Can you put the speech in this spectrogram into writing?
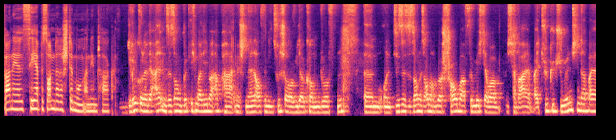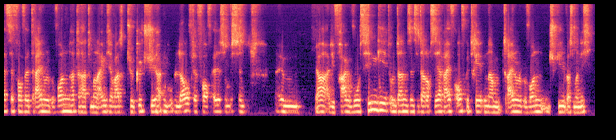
war eine sehr besondere Stimmung an dem Tag. Die Rückrunde der alten Saison würde ich mal lieber abhaken, schnell auch wenn die Zuschauer wiederkommen durften. Ähm, und diese Saison ist auch noch überschaubar für mich, aber ich war bei Türkgücü München dabei, als der VfL 3-0 gewonnen hat. Da hatte man eigentlich erwartet, Türkgücü hat einen guten Lauf, der VfL ist so ein bisschen ähm, ja, die Frage, wo es hingeht. Und dann sind sie da doch sehr reif aufgetreten, haben 3-0 gewonnen, ein Spiel, was man nicht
